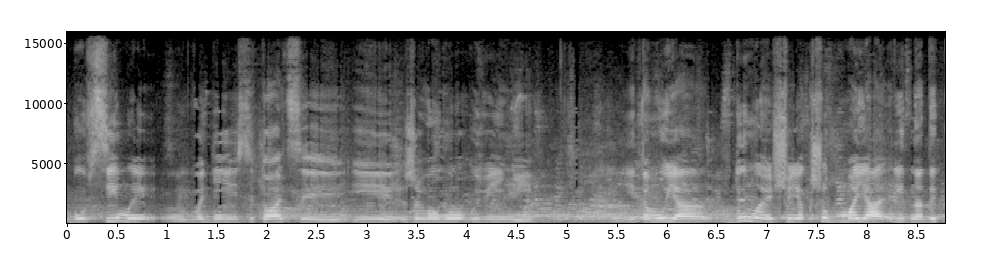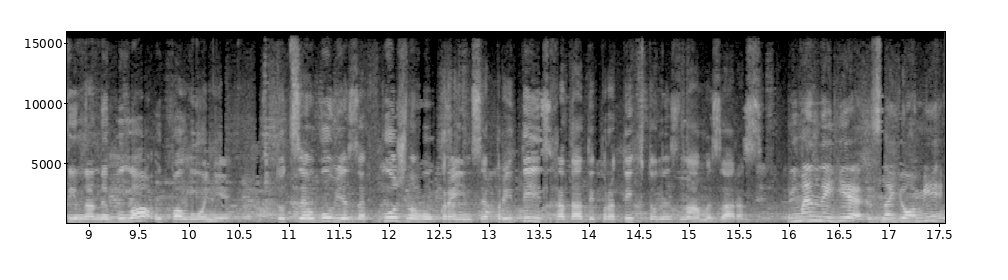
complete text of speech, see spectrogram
Бо всі ми е, в одній ситуації і живемо у війні. І тому я думаю, що якщо б моя рідна дитина не була у полоні, то це обов'язок кожного українця прийти і згадати про тих, хто не з нами зараз. У мене є знайомі,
